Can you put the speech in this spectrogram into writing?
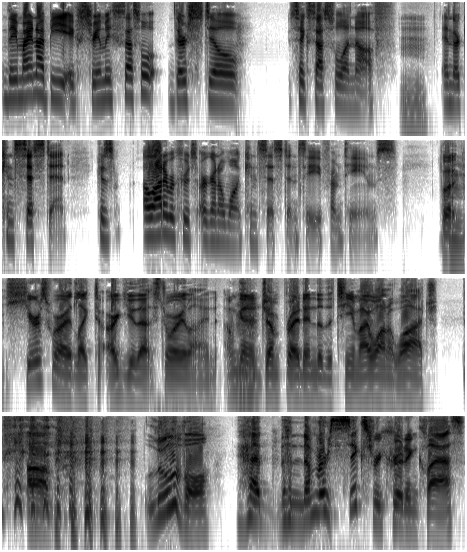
they might not be extremely successful. They're still successful enough hmm and they're consistent because a lot of recruits are going to want consistency from teams. But Mm. here's where I'd like to argue that storyline. I'm going to Mhm. jump right into the team I want to watch. Um, Louisville had the number six recruiting class,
